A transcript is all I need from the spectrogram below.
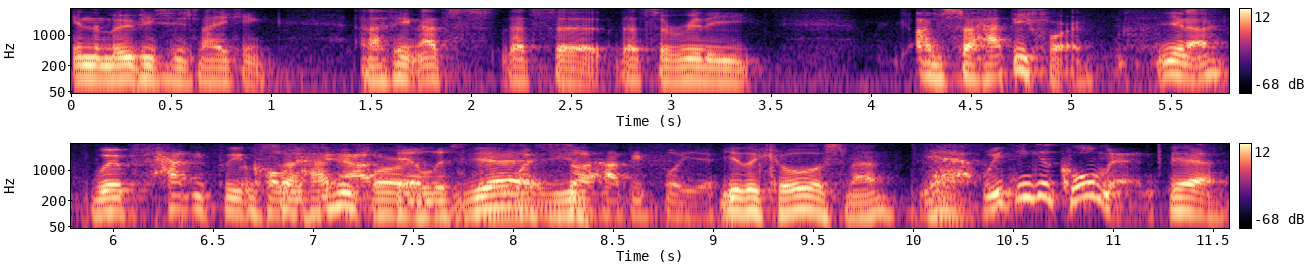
in the movies he's making. And I think that's, that's a, that's a really, I'm so happy for him, you know. We're happy for you, I'm so happy out for there him. listening, Yeah, we're so happy for you. You're the coolest, man. Yeah, we think you're cool, man. Yeah.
